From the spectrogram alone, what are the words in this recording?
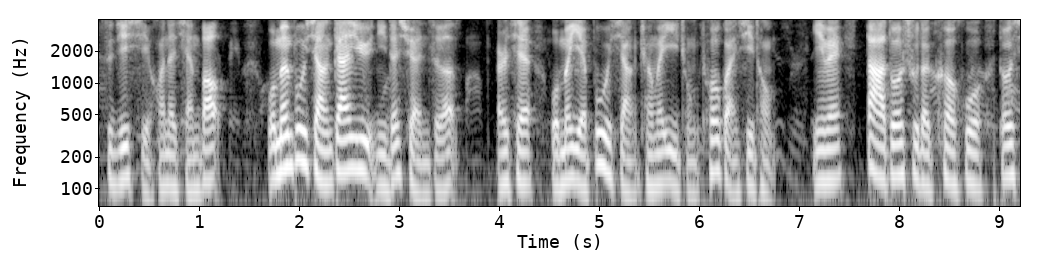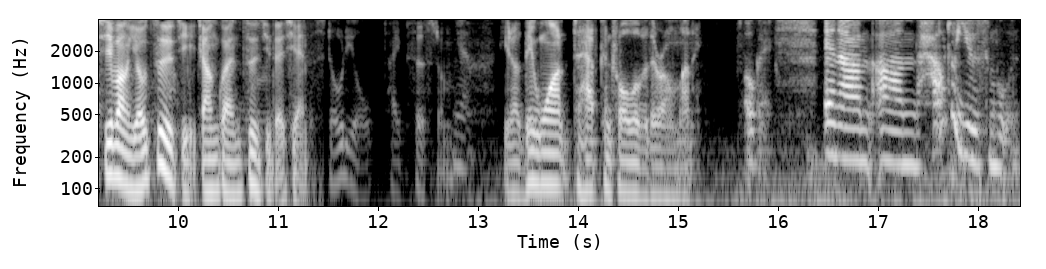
自己喜欢的钱包，我们不想干预你的选择，而且我们也不想成为一种托管系统。因为大多数的客户都希望由自己掌管自己的钱。custodial type system. You know, they want to have control over their own money. Okay, and um um how to use Moon?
